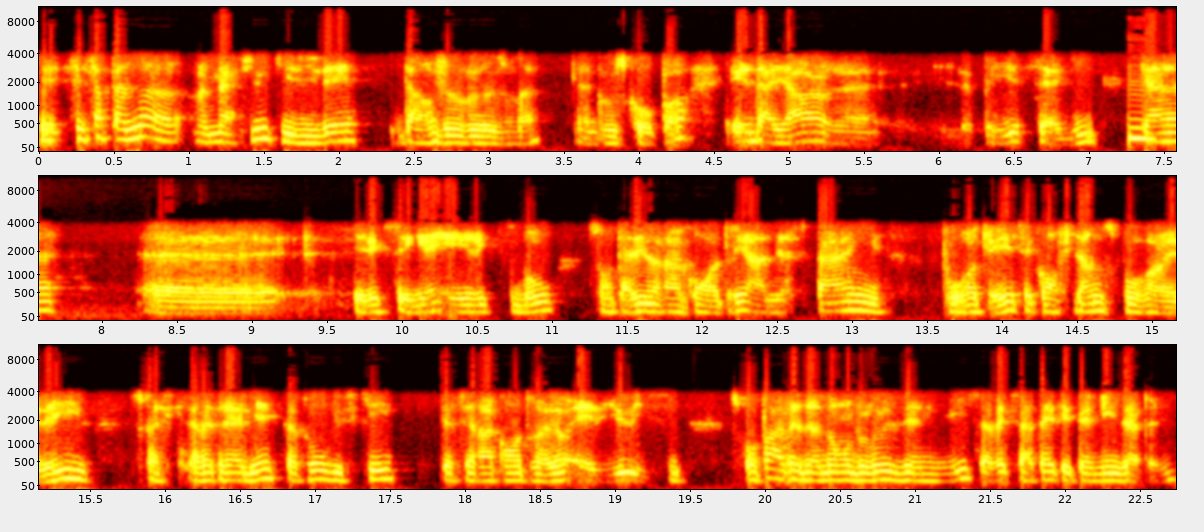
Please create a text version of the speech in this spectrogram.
C'est certainement un, mafieux qui vivait dangereusement, Andrew Scopa. Et d'ailleurs, le pays de sa vie. Mm. Quand euh, Félix Séguin et Éric Thibault sont allés le rencontrer en Espagne pour recueillir ses confidences pour un livre, c'est parce qu'ils savaient très bien que c'était trop risqué que ces rencontres-là aient lieu ici. pas avait de nombreux ennemis, savait que sa tête était mise à prix.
